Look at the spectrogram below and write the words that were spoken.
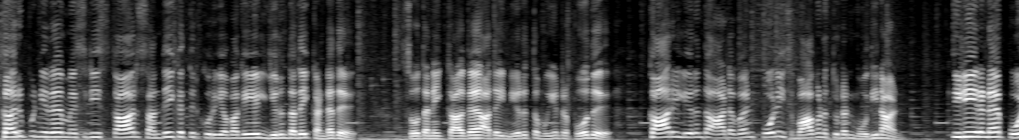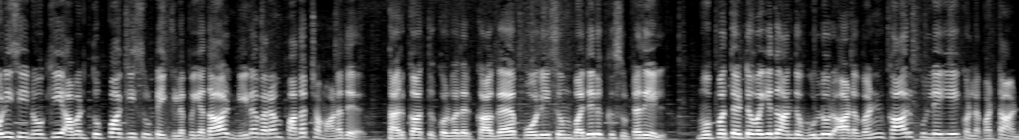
கருப்பு நிற மெசிடிஸ் கார் சந்தேகத்திற்குரிய வகையில் இருந்ததை கண்டது. சோதனைக்காக அதை நிறுத்த முயன்றபோது காரில் இருந்த ஆடவன் போலீஸ் வாகனத்துடன் மோதினான். திடீரென போலீஸை நோக்கி அவன் துப்பாக்கி சூட்டை கிளப்பியதால் நிலவரம் பதற்றமானது. தற்காத்துக் கொள்வதற்காக போலீசும் பதிலுக்கு சுட்டதில் முப்பத்தெட்டு வயது அந்த உள்ளூர் ஆடவன் காருக்குள்ளேயே கொல்லப்பட்டான்.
